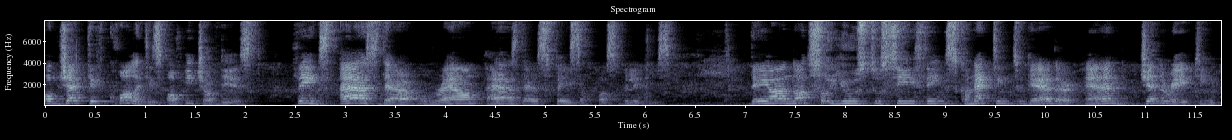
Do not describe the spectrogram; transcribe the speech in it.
objective qualities of each of these things as their realm, as their space of possibilities. They are not so used to see things connecting together and generating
